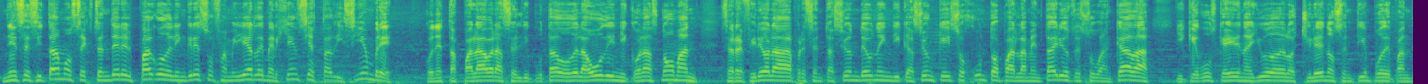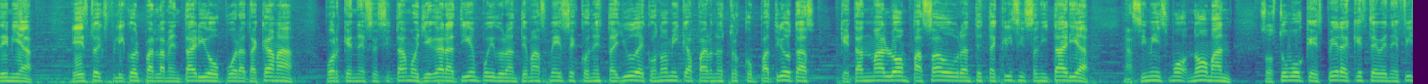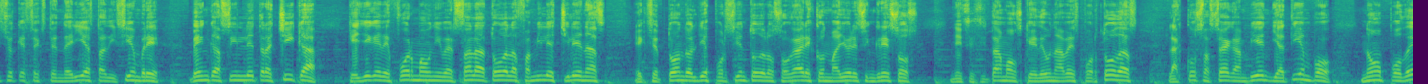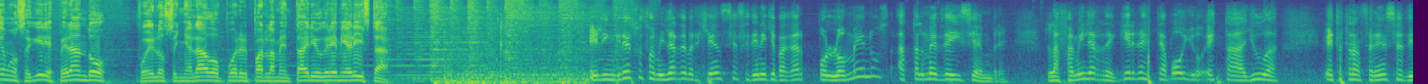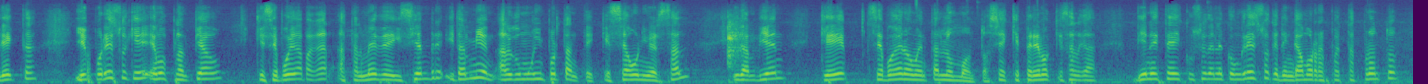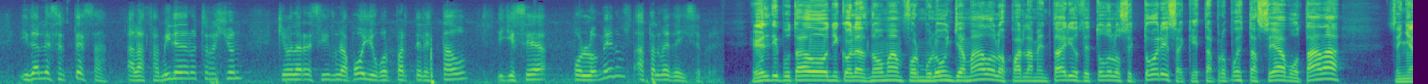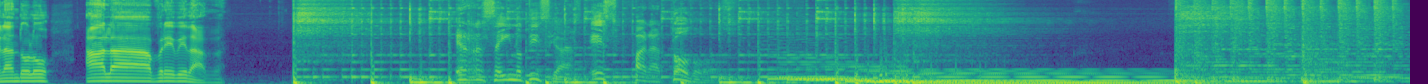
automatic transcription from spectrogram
Necesitamos extender el pago del ingreso familiar de emergencia hasta diciembre. Con estas palabras, el diputado de la UDI, Nicolás Noman, se refirió a la presentación de una indicación que hizo junto a parlamentarios de su bancada y que busca ir en ayuda de los chilenos en tiempo de pandemia. Esto explicó el parlamentario por Atacama, porque necesitamos llegar a tiempo y durante más meses con esta ayuda económica para nuestros compatriotas que tan mal lo han pasado durante esta crisis sanitaria. Asimismo, Noman sostuvo que espera que este beneficio que se extendería hasta diciembre venga sin letra chica, que llegue de forma universal a todas las familias chilenas, exceptuando el 10% de los hogares con mayores ingresos. Necesitamos que de una vez por todas las cosas se hagan bien y a tiempo. No podemos seguir esperando, fue lo señalado por el parlamentario gremialista. El ingreso familiar de emergencia se tiene que pagar por lo menos hasta el mes de diciembre. Las familias requieren este apoyo, esta ayuda, estas transferencias directas y es por eso que hemos planteado que se pueda pagar hasta el mes de diciembre y también algo muy importante, que sea universal y también que se puedan aumentar los montos. Así es que esperemos que salga bien esta discusión en el Congreso, que tengamos respuestas pronto y darle certeza a las familias de nuestra región que van a recibir un apoyo por parte del Estado y que sea por lo menos hasta el mes de diciembre. El diputado Nicolás Noman formuló un llamado a los parlamentarios de todos los sectores a que esta propuesta sea votada, señalándolo a la brevedad. RCI Noticias es para todos.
